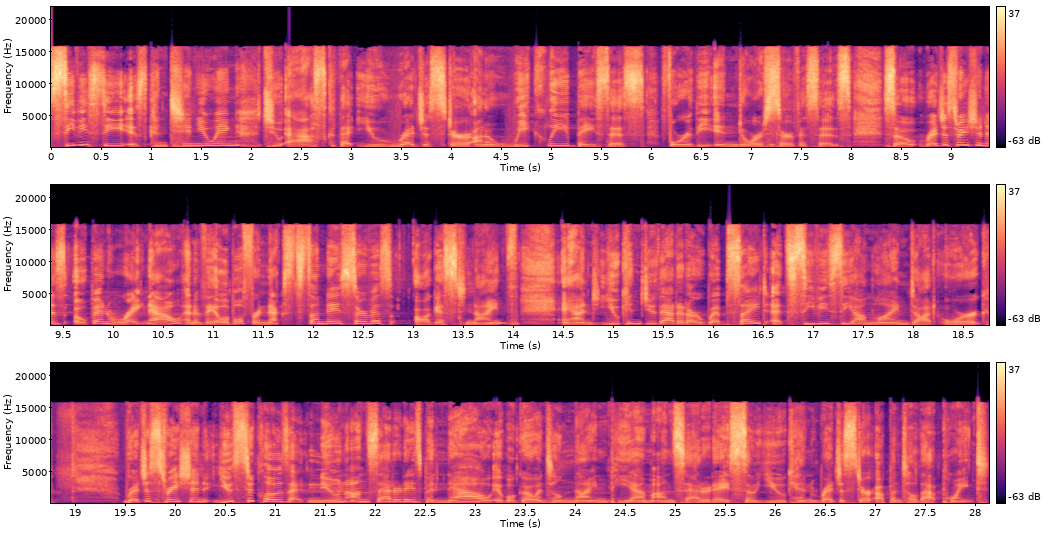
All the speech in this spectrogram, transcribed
CVC is continuing to ask that you register on a weekly basis for the indoor services. So, registration is open right now and available for next Sunday's service, August 9th. And you can do that at our website at cvconline.org. Registration used to close at noon on Saturdays, but now it will go until 9 p.m. on Saturdays, so you can register up until that point.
